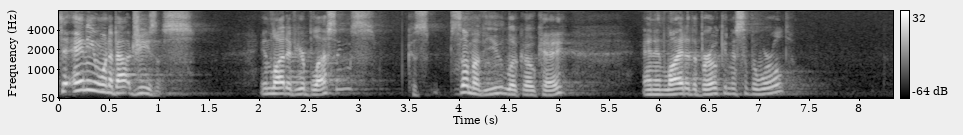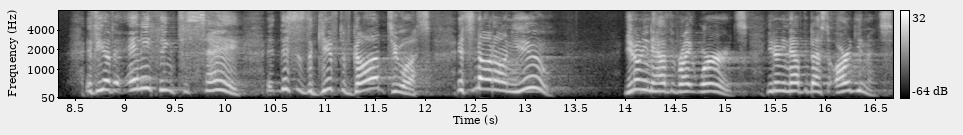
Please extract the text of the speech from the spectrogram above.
to anyone about Jesus, in light of your blessings, because some of you look okay, and in light of the brokenness of the world, if you have anything to say, this is the gift of God to us. It's not on you. You don't need to have the right words, you don't need to have the best arguments.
